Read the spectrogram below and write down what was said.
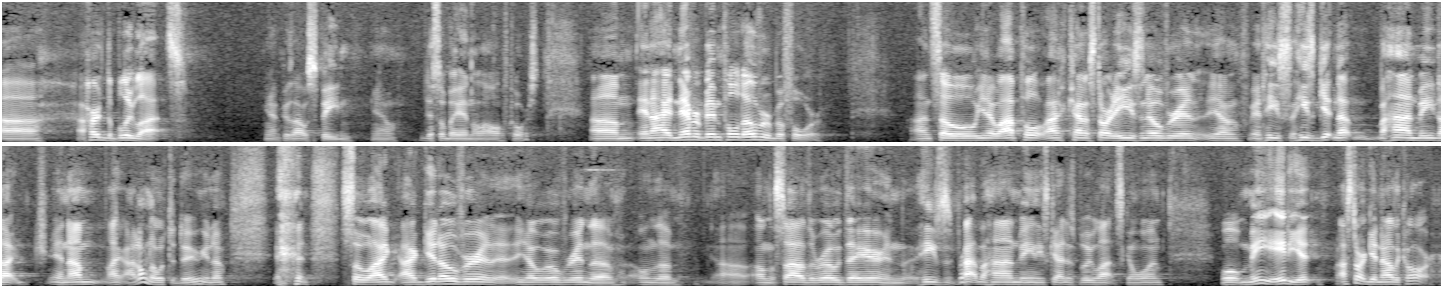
uh, I heard the blue lights, you know, because I was speeding, you know, disobeying the law, of course. Um, and I had never been pulled over before. And so, you know, I pull, I kind of started easing over, and you know, and he's he's getting up behind me, like, and I'm like, I don't know what to do, you know. And so I I get over, uh, you know, over in the on the uh, on the side of the road there, and he's right behind me, and he's got his blue lights going. Well, me, idiot, I start getting out of the car.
